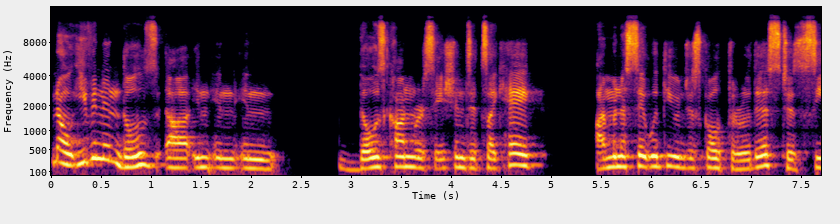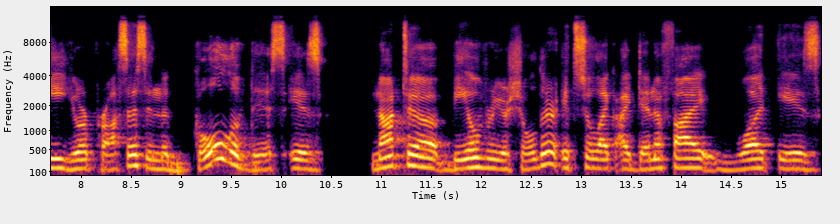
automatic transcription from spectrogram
know even in those uh in in in those conversations it's like hey i'm going to sit with you and just go through this to see your process and the goal of this is not to be over your shoulder it's to like identify what is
